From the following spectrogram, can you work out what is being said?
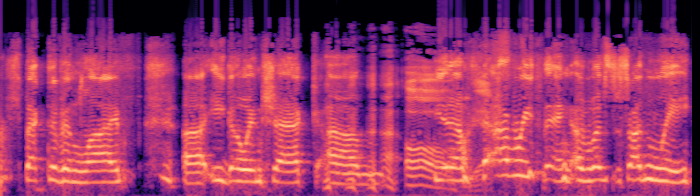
perspective in life, uh, ego in check. Um, oh, you know, yes. everything it was suddenly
